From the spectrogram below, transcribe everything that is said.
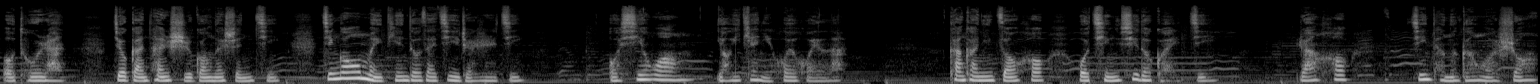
我突然就感叹时光的神奇，尽管我每天都在记着日记。我希望有一天你会回来，看看你走后我情绪的轨迹，然后心疼的跟我说，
